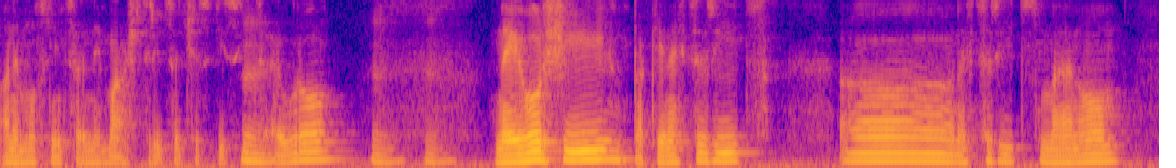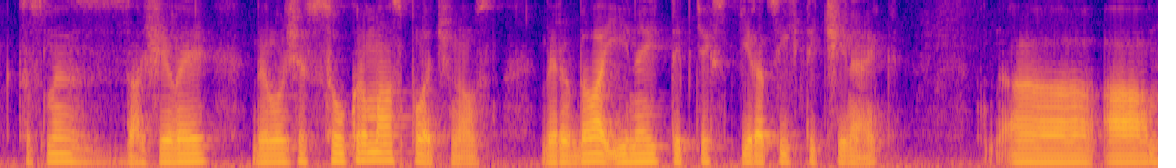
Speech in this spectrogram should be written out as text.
a nemocnice nemá 46 tisíc hmm. euro. Hmm. Hmm. Nejhorší, taky nechci říct, uh, nechci říct jméno, co jsme zažili, bylo, že soukromá společnost vyrobila jiný typ těch stíracích tyčinek uh, a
